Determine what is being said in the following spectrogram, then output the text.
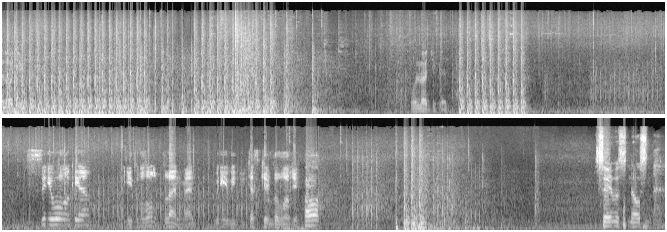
Full logi. Full logi. guys. See you walk here. It was all planned, man. We, we just killed the logi. Oh, Save us, Nelson. Nelson,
